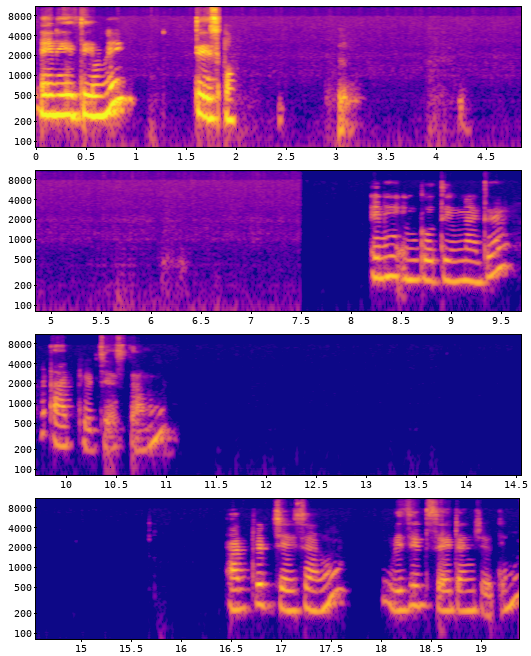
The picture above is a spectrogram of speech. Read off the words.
నేను ఈ థీమ్ని తీసుకుంటాను తీసుకో నేను ఇంకో థీమ్ అయితే యాక్టివేట్ చేస్తాను. యాక్టివేట్ చేశాను. విజిట్ సైట్ అని చెప్పాను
